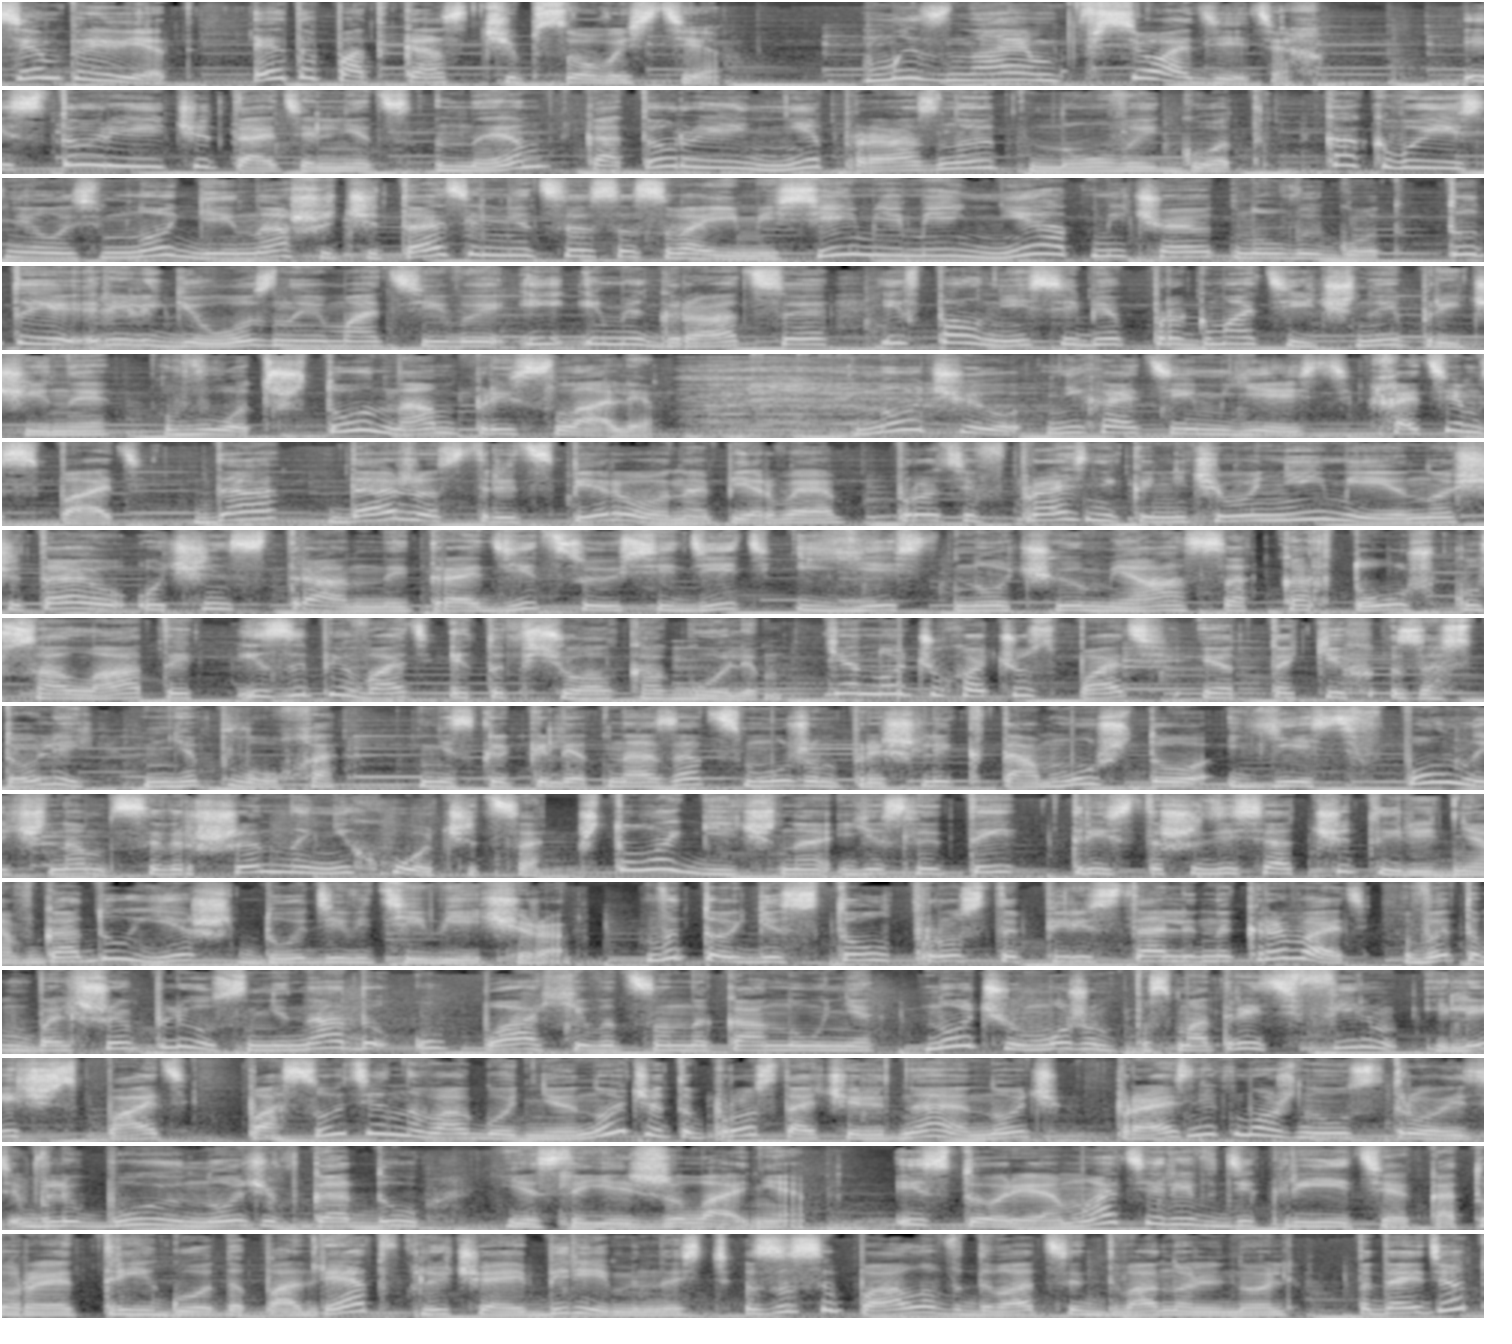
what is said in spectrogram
Всем привет! Это подкаст «Чипсовости». Мы знаем все о детях. Истории читательниц Нэн, которые не празднуют Новый год. Как выяснилось, многие наши читательницы со своими семьями не отмечают Новый год. Тут и религиозные мотивы, и иммиграция, и вполне себе прагматичные причины. Вот что нам прислали. Ночью не хотим есть, хотим спать. Да, даже с 31 на 1. Против праздника ничего не имею, но считаю очень странной традицию сидеть и есть ночью мясо, картошку, салаты и запивать это все алкоголем. Я ночью хочу спать, и от таких застолий мне плохо. Несколько лет назад с мужем пришли к тому, что есть в полночь нам совершенно не хочется, что логично, если ты 364 дня в году ешь до 9 вечера. В итоге стол просто перестали накрывать. В этом большой плюс. Не надо упахиваться накануне. Ночью можем посмотреть фильм и лечь спать. По сути, новогодняя ночь – это просто очередная ночь. Праздник можно устроить в любую ночь в году, если есть желание. История матери в декрете, которая три года подряд, включая беременность, засыпала в 22.00. Подойдет?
